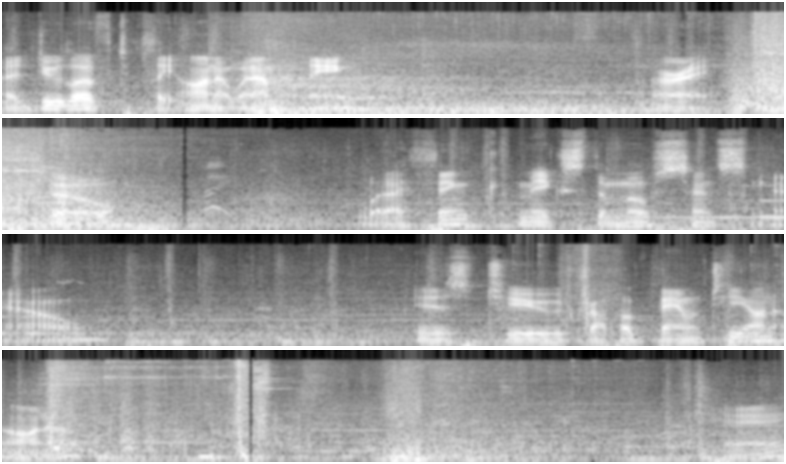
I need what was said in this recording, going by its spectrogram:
I do love to play Ana when I'm playing. Alright, so... What I think makes the most sense now is to drop a bounty on Ana. Okay.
